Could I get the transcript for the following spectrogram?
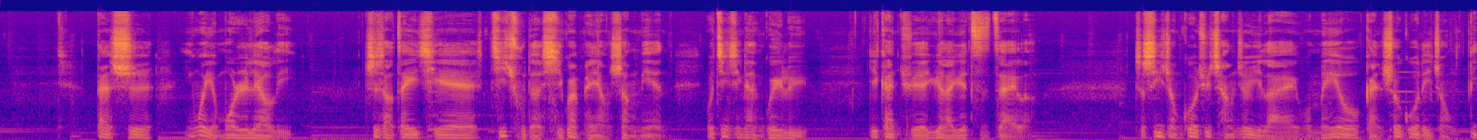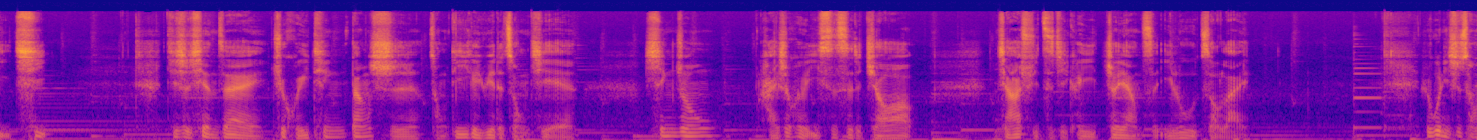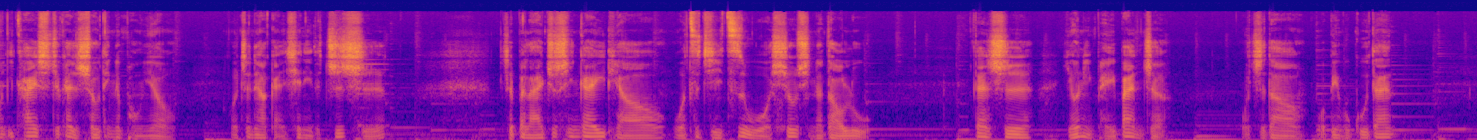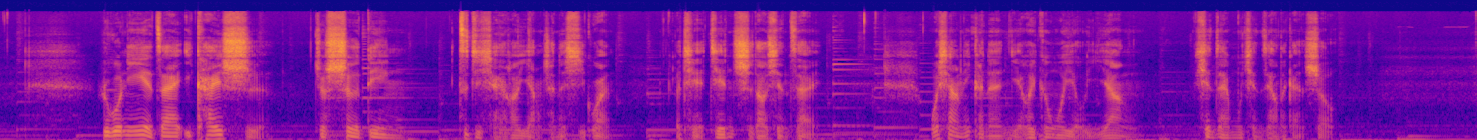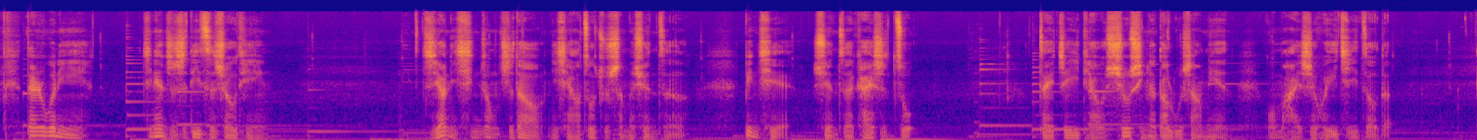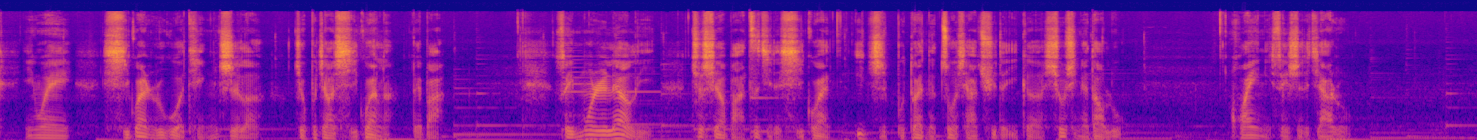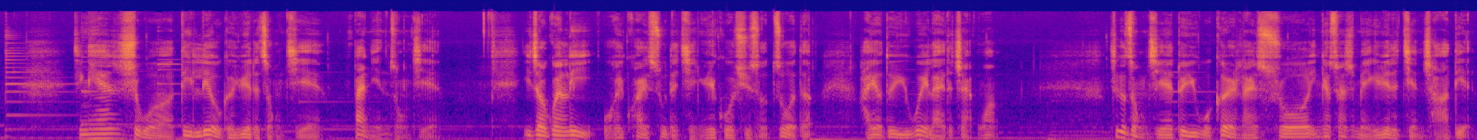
但是因为有末日料理，至少在一些基础的习惯培养上面，我进行的很规律，也感觉越来越自在了。这是一种过去长久以来我没有感受过的一种底气。即使现在去回听当时从第一个月的总结，心中。还是会有一丝丝的骄傲，嘉许自己可以这样子一路走来。如果你是从一开始就开始收听的朋友，我真的要感谢你的支持。这本来就是应该一条我自己自我修行的道路，但是有你陪伴着，我知道我并不孤单。如果你也在一开始就设定自己想要养成的习惯，而且坚持到现在，我想你可能也会跟我有一样，现在目前这样的感受。但如果你今天只是第一次收听，只要你心中知道你想要做出什么选择，并且选择开始做，在这一条修行的道路上面，我们还是会一起走的。因为习惯如果停止了，就不叫习惯了，对吧？所以末日料理。就是要把自己的习惯一直不断的做下去的一个修行的道路。欢迎你随时的加入。今天是我第六个月的总结，半年总结。依照惯例，我会快速的检阅过去所做的，还有对于未来的展望。这个总结对于我个人来说，应该算是每个月的检查点。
